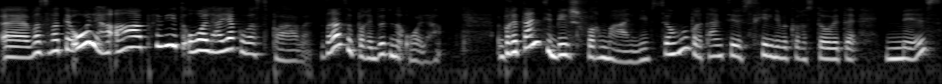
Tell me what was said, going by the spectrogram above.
Е, Вас звати Ольга? А, привіт, Ольга, як у вас справи? Зразу перейдуть на Ольга. Британці більш формальні в цьому. Британці схильні використовувати міс,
